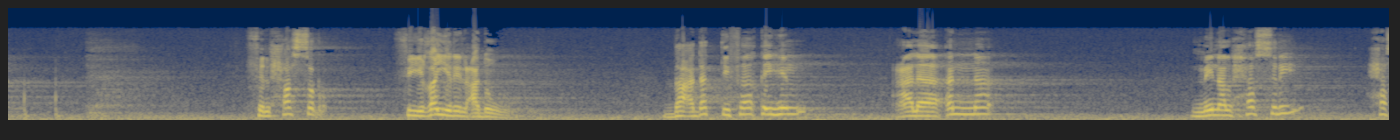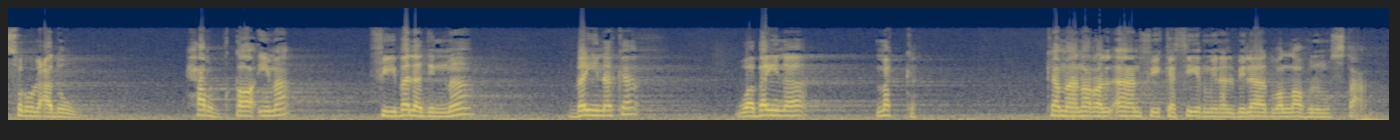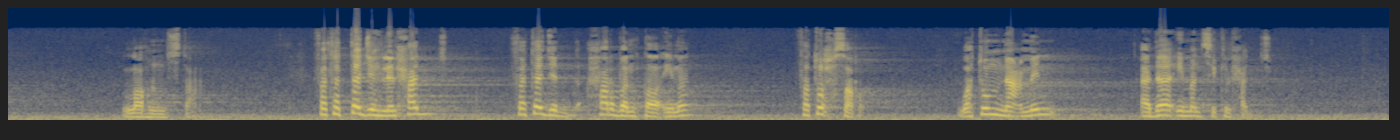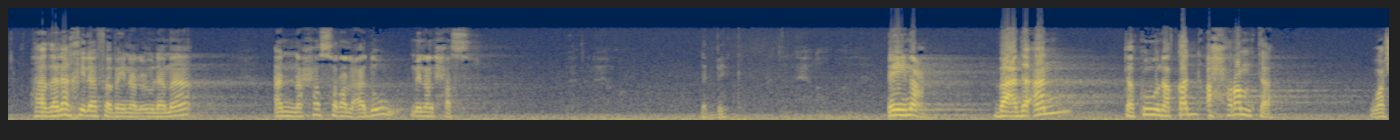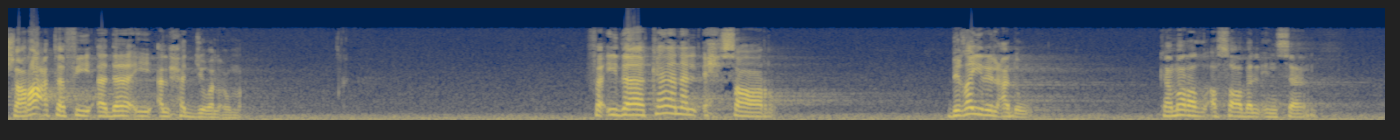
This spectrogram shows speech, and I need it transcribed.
في الحصر في غير العدو بعد اتفاقهم على أن من الحصر حصر العدو. حرب قائمة في بلد ما بينك وبين مكة. كما نرى الآن في كثير من البلاد والله المستعان. الله المستعان. فتتجه للحج فتجد حربا قائمة فتحصر وتمنع من أداء منسك الحج. هذا لا خلاف بين العلماء أن حصر العدو من الحصر. لبيك. إي نعم. بعد أن تكون قد أحرمت وشرعت في أداء الحج والعمرة. فإذا كان الإحصار بغير العدو كمرض أصاب الإنسان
